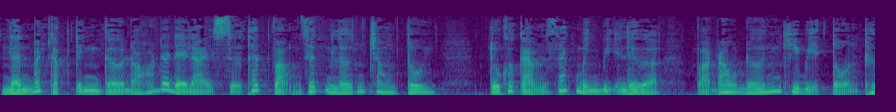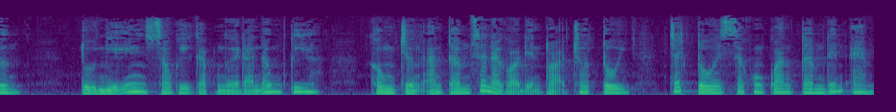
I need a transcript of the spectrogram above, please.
Lần bắt gặp tình cờ đó đã để lại sự thất vọng rất lớn trong tôi Tôi có cảm giác mình bị lừa và đau đớn khi bị tổn thương. Tôi nghĩ sau khi gặp người đàn ông kia, không chừng an tâm sẽ là gọi điện thoại cho tôi, trách tôi sẽ không quan tâm đến em.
